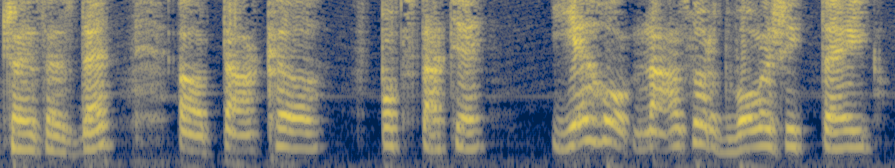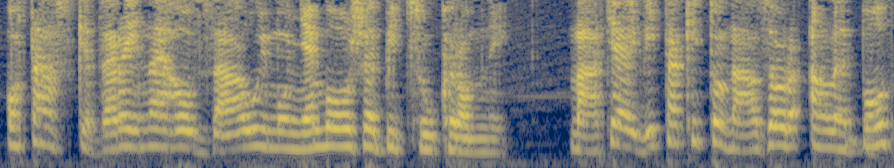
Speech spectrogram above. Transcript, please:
ČSSD, tak v podstate jeho názor dôležitej otázke verejného záujmu nemôže byť súkromný. Máte aj vy takýto názor, alebo uh,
